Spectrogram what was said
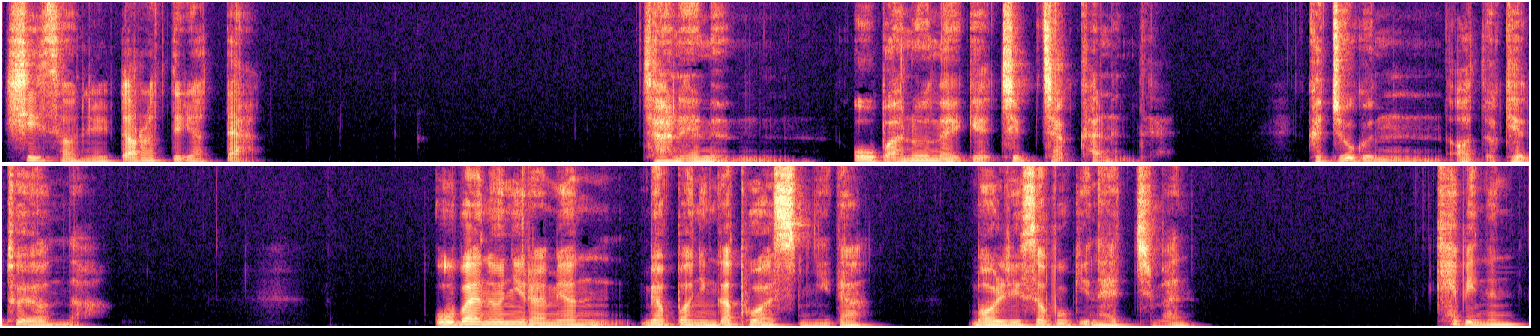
시선을 떨어뜨렸다. 자네는 오바논에게 집착하는데 그쪽은 어떻게 되었나? 오바논이라면 몇 번인가 보았습니다. 멀리서 보긴 했지만 케빈은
